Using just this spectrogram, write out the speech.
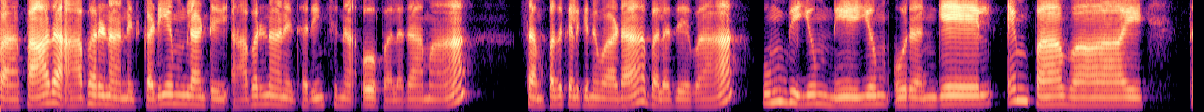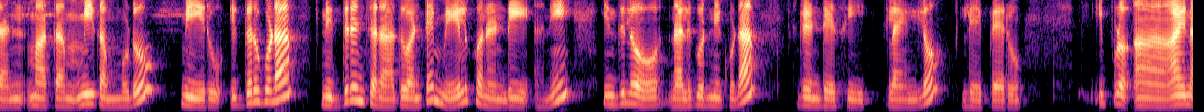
పా- పాద ఆభరణాన్ని కడియం లాంటి ఆభరణాన్ని ధరించిన ఓ బలరామ సంపద కలిగిన వాడా బలదేవా? ఉంబియుం నేయుం ఉరంగేల్ ఎంపావాయ్. తన్ మా తమ్ మీ తమ్ముడు మీరు ఇద్దరు కూడా నిద్రించరాదు అంటే మేలుకొనండి అని ఇందులో నలుగురిని కూడా రెండేసి లైన్లో లేపారు. ఇప్పుడు ఆయన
